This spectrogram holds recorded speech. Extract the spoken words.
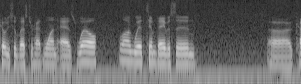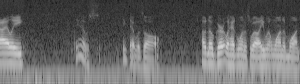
Cody Sylvester had one as well along with Tim Davison, uh, Kylie. I think that was, think that was all. Oh no, Guertler had one as well. He went one and one.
